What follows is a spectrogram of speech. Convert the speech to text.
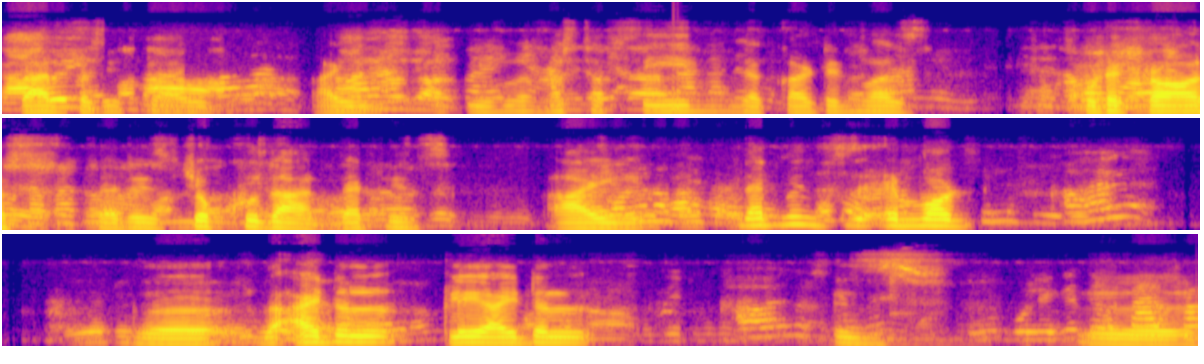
Pran Pratishtha, I, you must have seen the curtain was put a cross that is chokudan. that means I. that means the, the idol clay idol is uh,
